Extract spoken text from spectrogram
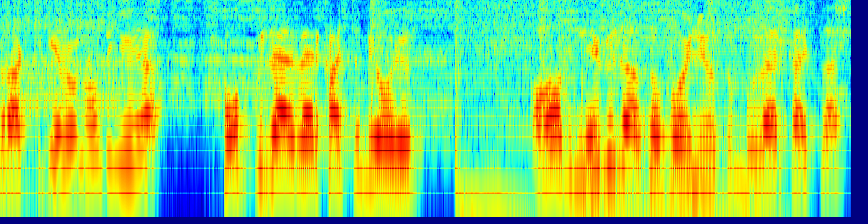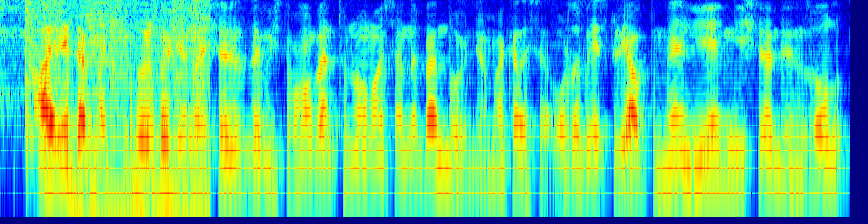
bıraktı geri Ronaldinho'ya. Çok güzel verkaçlı bir oyun. Abi ne güzel top oynuyorsun bu verkaçla. Ayrıca ben FIFA oynayana aşırı demiştim ama ben turnuva maçlarında ben de oynuyorum arkadaşlar. Orada bir espri yaptım. Ben niye linçlendiniz oğlum?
